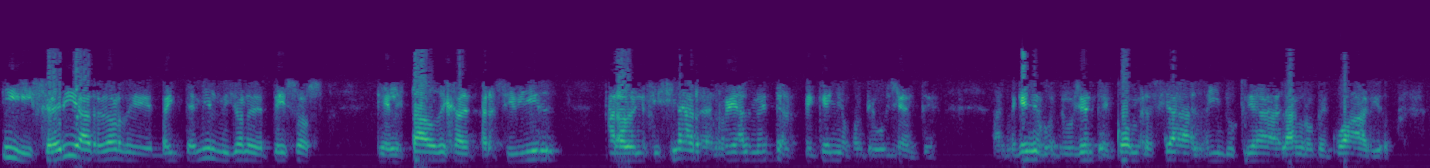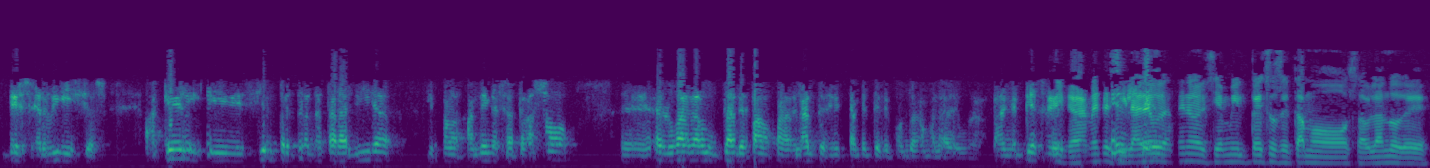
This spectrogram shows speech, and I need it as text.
Y sería alrededor de 20 mil millones de pesos que el Estado deja de percibir para beneficiar realmente al pequeño contribuyente, al pequeño contribuyente comercial, industrial, agropecuario, de servicios, aquel que siempre trata de estar al día y por la pandemia se atrasó, eh, en lugar de dar un plan de pago para adelante, directamente le pondremos la deuda. Para que empiece. Sí, realmente, si la deuda es menos de 100 mil pesos, estamos hablando de,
